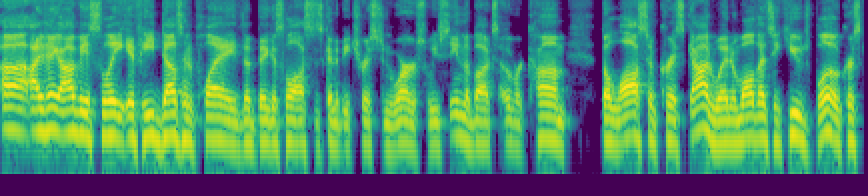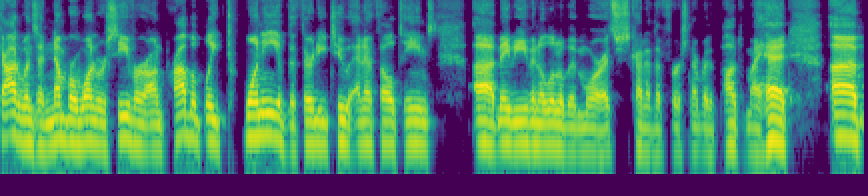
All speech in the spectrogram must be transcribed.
Uh, I think obviously if he doesn't play, the biggest loss is going to be Tristan Wirfs. We've seen the Bucs overcome the loss of Chris Godwin, and while that's a huge blow, Chris Godwin's a number one receiver on probably 20 of the 32 NFL teams, uh, maybe even a little bit more. It's just kind of the first number that popped in my head. Uh,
